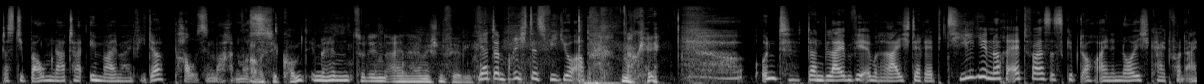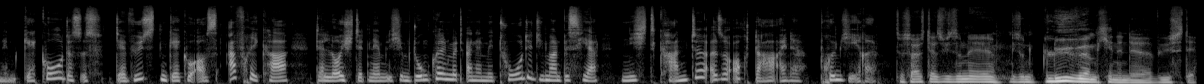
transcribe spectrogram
dass die Baumnatter immer mal wieder Pausen machen muss. Aber sie kommt immerhin zu den einheimischen Vögeln. Ja, dann bricht das Video ab. Okay. Und dann bleiben wir im Reich der Reptilien noch etwas. Es gibt auch eine Neuigkeit von einem Gecko. Das ist der Wüstengecko aus Afrika. Der leuchtet nämlich im Dunkeln mit einer Methode, die man bisher nicht kannte. Also auch da eine Premiere. Das heißt, er ist wie so, eine, wie so ein Glühwürmchen in der Wüste.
